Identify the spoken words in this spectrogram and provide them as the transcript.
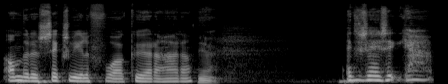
andere seksuele voorkeuren hadden. ja. En toen zei ze: Ja,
